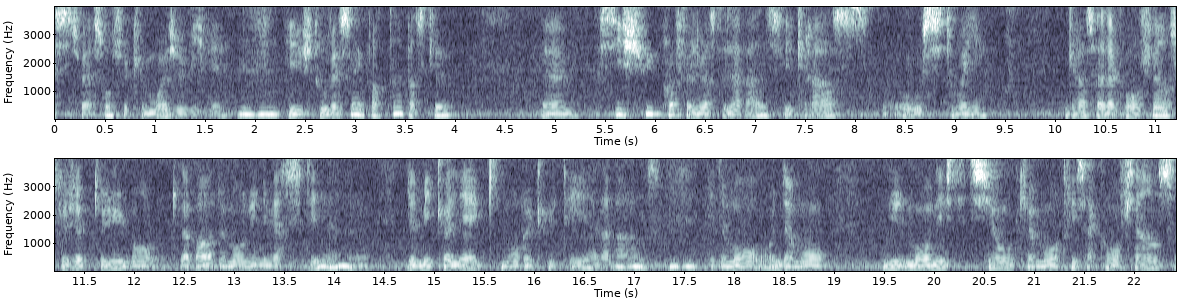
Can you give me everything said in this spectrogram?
situation, ce que moi je vivais. Mhm. Et je trouvais ça important parce que euh, si je suis prof à l'Université Laval, c'est grâce aux citoyens, grâce à la confiance que j'ai obtenue, bon, tout d'abord de mon université, hein, de mes collègues qui m'ont recruté à la base, Mhm. et de mon, de mon, mon institution qui a montré sa confiance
